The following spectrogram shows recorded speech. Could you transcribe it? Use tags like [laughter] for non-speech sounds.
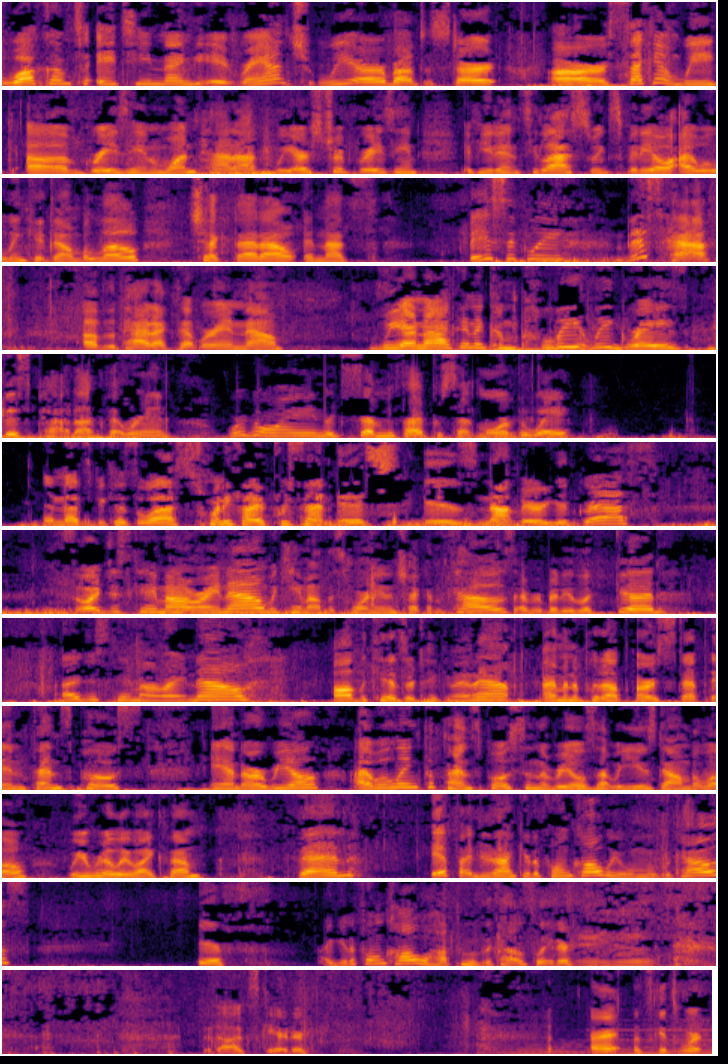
Welcome to 1898 Ranch. We are about to start our second week of grazing in one paddock. We are strip grazing. If you didn't see last week's video, I will link it down below. Check that out. And that's basically this half of the paddock that we're in now. We are not going to completely graze this paddock that we're in. We're going like 75% more of the way. And that's because the last 25%-ish is not very good grass so I just came out right now. We came out this morning to check on the cows. Everybody looked good. I just came out right now. All the kids are taking a nap. I'm gonna put up our step in fence posts and our reel. I will link the fence posts and the reels that we use down below. We really like them. Then if I do not get a phone call, we will move the cows. If I get a phone call, we'll have to move the cows later. Mm-hmm. [laughs] the dog scared her. All right, let's get to work.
